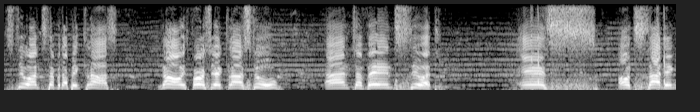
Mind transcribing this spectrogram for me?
Stewart stepping up in class. Now his first year in class two. And Tavaine Stewart is outstanding.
